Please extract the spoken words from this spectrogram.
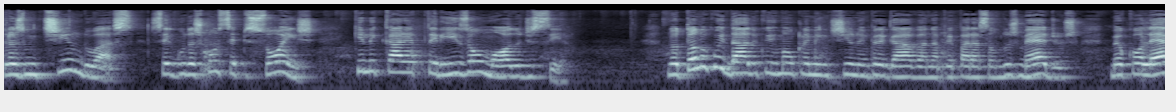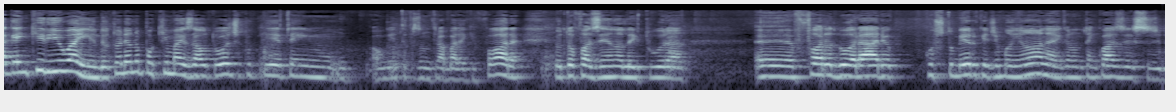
transmitindo-as segundo as concepções que lhe caracterizam o modo de ser. Notando o cuidado que o irmão Clementino empregava na preparação dos médios, meu colega inquiriu ainda. Eu estou olhando um pouquinho mais alto hoje porque tem um, alguém está fazendo um trabalho aqui fora. Eu estou fazendo a leitura é, fora do horário costumeiro que é de manhã, né? Que não tem quase esses,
